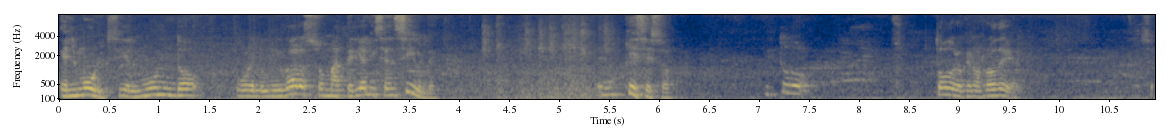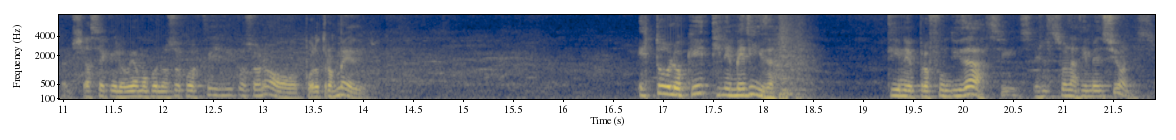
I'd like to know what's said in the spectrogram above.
el MUL, el mundo o el universo material y sensible, ¿qué es eso? Es todo, todo lo que nos rodea. ya sé que lo veamos con los ojos físicos o no, o por otros medios. Es todo lo que tiene medida, tiene profundidad, ¿sí? son las dimensiones.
